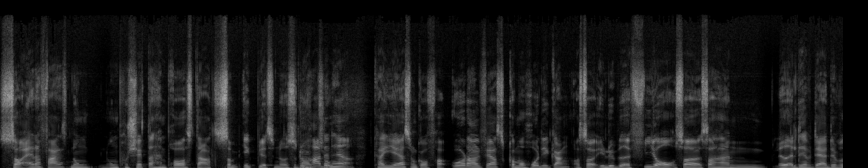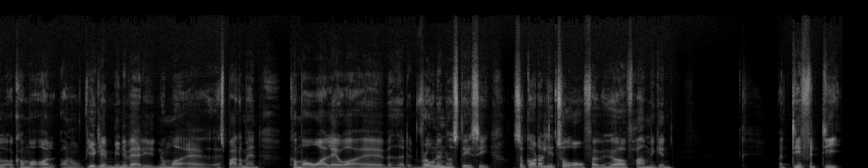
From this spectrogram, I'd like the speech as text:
så er der faktisk nogle, nogle projekter, han prøver at starte, som ikke bliver til noget. Så du Der har to. den her karriere, som går fra 78, kommer hurtigt i gang, og så i løbet af fire år, så, så har han lavet alt det her Daredevil, og kommer og, og nogle virkelig mindeværdige numre af, af Spider-Man, kommer over og laver, øh, hvad hedder det, Ronin hos DC, og så går der lige to år, før vi hører fra ham igen. Og det er fordi,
